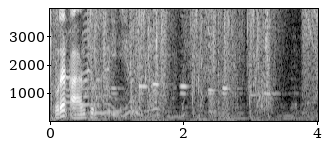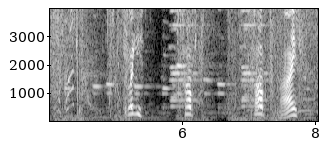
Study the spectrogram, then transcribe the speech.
Turret hancur sih. Dikit lagi. Hop. Hop. Nice.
